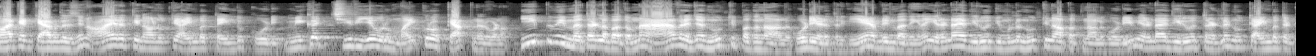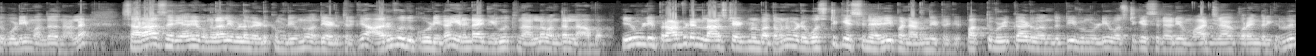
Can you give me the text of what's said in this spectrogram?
மார்க்கெட் கேபிடலைசேஷன் ஆயிரத்தி நானூற்றி ஐம்பத்தைந்து கோடி. மிகச்சிறிய ஒரு மைக்ரோ கேப் நிறுவனம். இபிவி மெத்தடில் பார்த்தோம்னா ஆவரேஜாக நூற்றி பதினாலு கோடி எடுத்திருக்கு. ஏன் அப்படின்னு பார்த்தீங்கன்னா இரண்டாயிரத்தி இருபத்தி மூணில் நூற்றி நாற்பத்தி நாலு கோடியும் இரண்டாயிரத்தி இருபத்தி ரெண்டுல நூற்றி ஐம்பத்தெட்டு கோடியும் வந்ததுனால சராசரியாக இவங்களால இவ்வளவு எடுக்க முடியும்னு வந்து எடுத்திருக்கு. அறுபது கோடி தான் இரண்டாயிரத்தி இருபத்தி நாலில் வந்த லாபம். இவங்களுடைய ப்ராஃபிட் அண்ட் லாஸ் ஸ்டேட்மெண்ட் பார்த்தோம்னா இவங்களுடைய ஒஸ்ட் கேஸ் சினாரியோ இப்போ நடந்துட்டு இருக்கு பத்து விழுக்காடு வந்துட்டு இவங்களுடைய ஒஸ்ட் கேஸ் சினாரியோ மார்ஜினாக குறைந்திருக்கிறது.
